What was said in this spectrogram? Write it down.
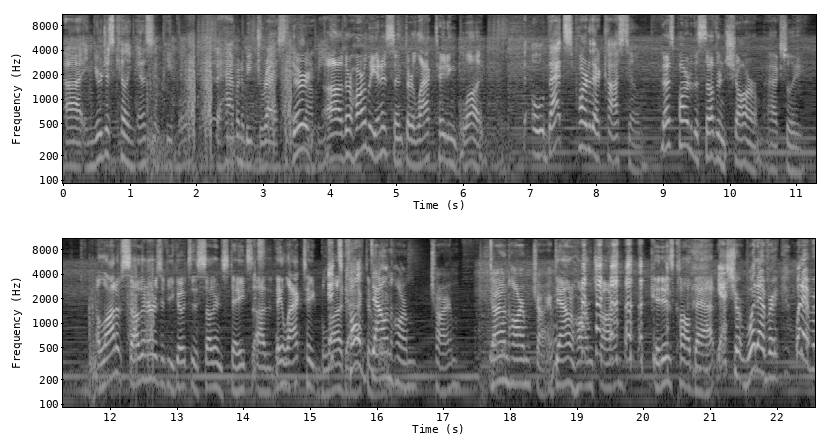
uh, and you're just killing innocent people that happen to be dressed as They're zombies. uh, they're hardly innocent. They're lactating blood. oh, that's part of their costume. That's part of the Southern charm, actually. A lot of Southerners, if you go to the Southern states, uh, they lactate blood. it's called actively. down harm charm. Down harm charm. down harm charm. it is called that. Yeah, sure. Whatever. Whatever.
